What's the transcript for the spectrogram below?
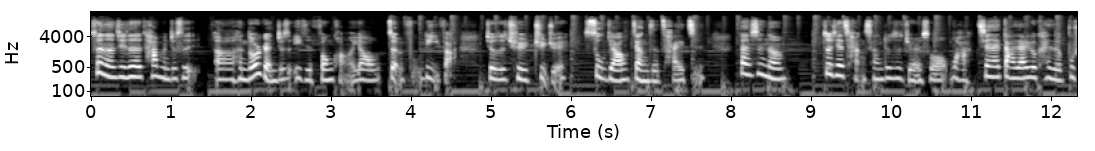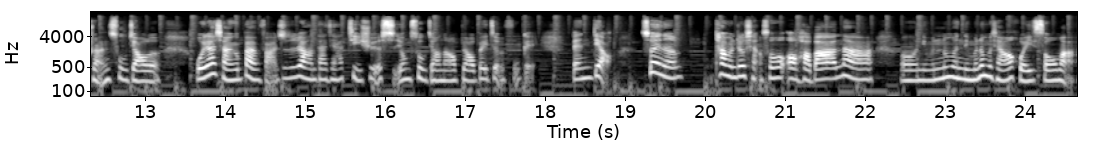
所以呢，其实他们就是呃很多人就是一直疯狂的要政府立法，就是去拒绝塑胶这样子的材质。但是呢，这些厂商就是觉得说，哇，现在大家又开始不喜欢塑胶了，我要想一个办法，就是让大家继续的使用塑胶，然后不要被政府给 ban 掉。所以呢，他们就想说，哦，好吧，那，嗯、你们那么你们那么想要回收嘛，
